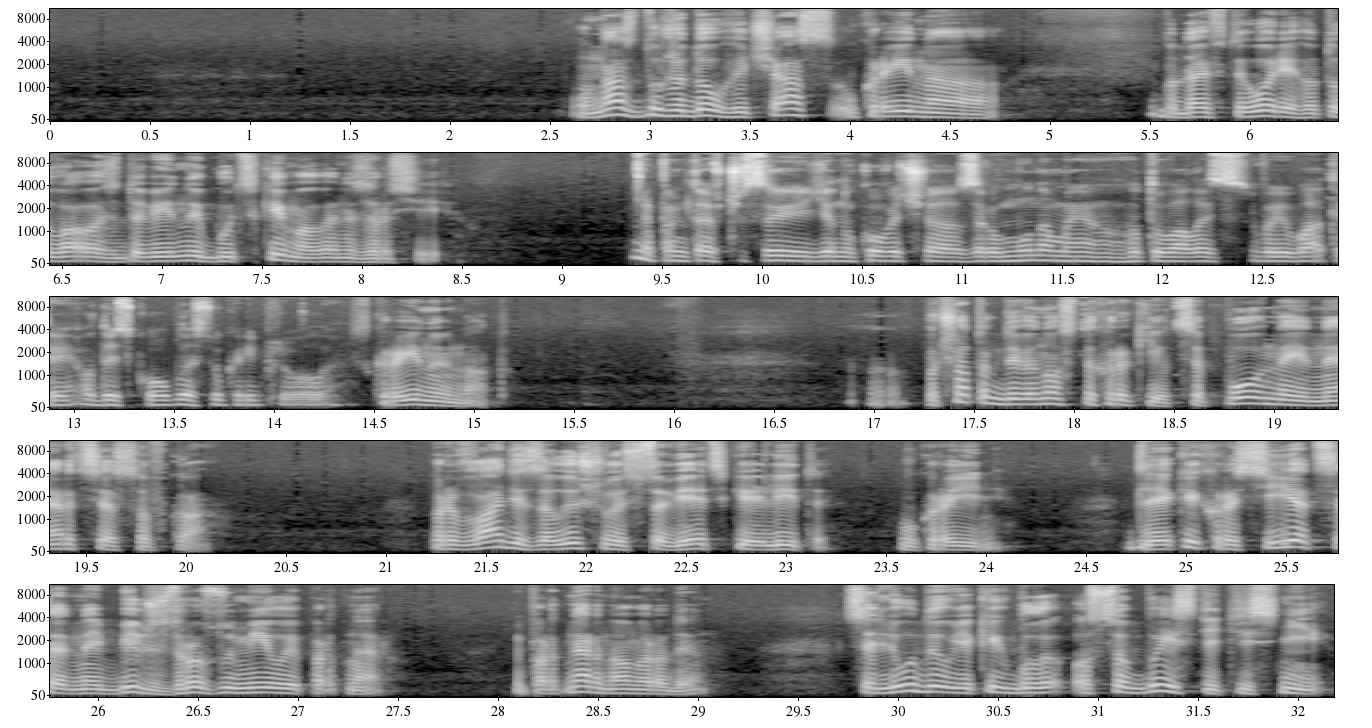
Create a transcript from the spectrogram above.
У нас дуже довгий час Україна, бодай в теорії, готувалась до війни будь з ким, але не з Росією. Я пам'ятаю, в часи Януковича з румунами готувались воювати Одеську область, укріплювали. з країною НАТО. Початок 90-х років це повна інерція Совка. При владі залишились совєтські еліти в Україні, для яких Росія це найбільш зрозумілий партнер. І партнер номер один. Це люди, у яких були особисті тісні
